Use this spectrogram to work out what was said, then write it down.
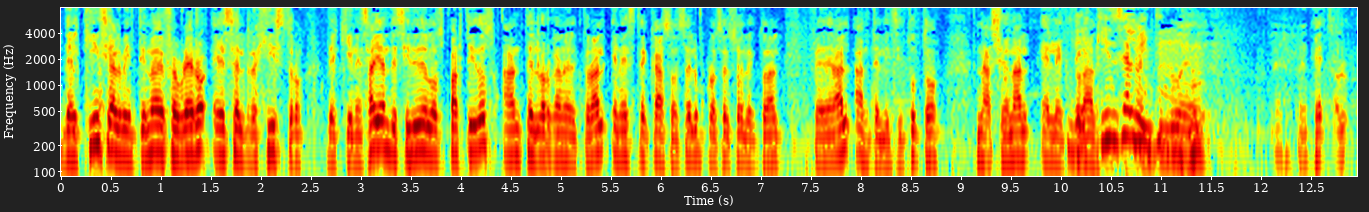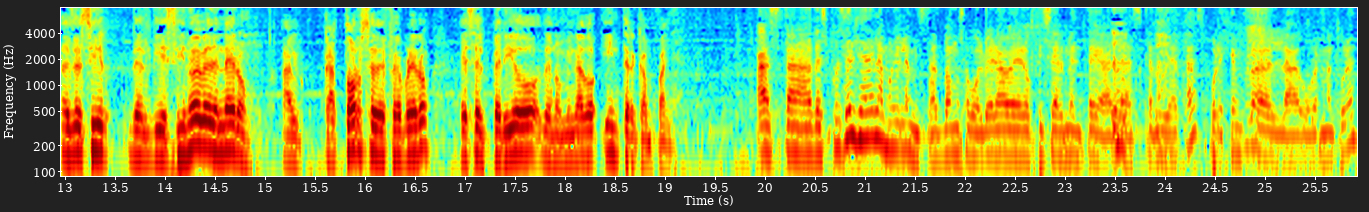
del 15 al 29 de febrero es el registro de quienes hayan decidido los partidos ante el órgano electoral, en este caso hacer un proceso electoral federal ante el Instituto Nacional Electoral. Del 15 al 29. Eh, es decir, del 19 de enero al 14 de febrero es el periodo denominado intercampaña. Hasta después del Día del Amor y la Amistad vamos a volver a ver oficialmente a las candidatas, por ejemplo, a la gobernatura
